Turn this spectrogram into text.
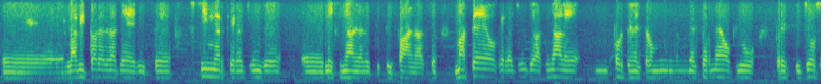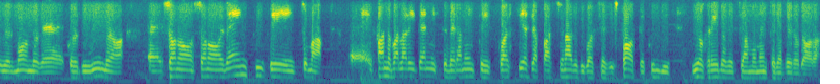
eh, la vittoria della Davis, Sinner che raggiunge eh, le finali alle TP Finals, Matteo che raggiunge la finale mh, forse nel, nel torneo più prestigioso del mondo che è quello di Wimbledon, eh, sono, sono eventi che insomma eh, fanno parlare di tennis veramente qualsiasi appassionato di qualsiasi sport e quindi io credo che sia un momento davvero d'oro.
